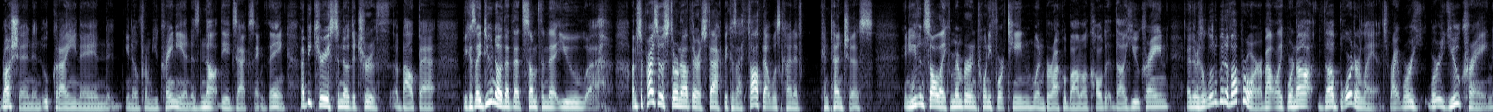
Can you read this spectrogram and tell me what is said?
Russian and Ukraine and you know from Ukrainian is not the exact same thing. I'd be curious to know the truth about that because I do know that that's something that you uh, I'm surprised it was thrown out there as fact because I thought that was kind of contentious. And you even saw like remember in 2014 when Barack Obama called it the Ukraine and there's a little bit of uproar about like we're not the borderlands, right? We're we're Ukraine.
